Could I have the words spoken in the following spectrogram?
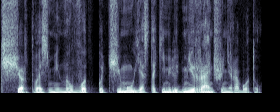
Черт возьми, ну вот почему я с такими людьми раньше не работал?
